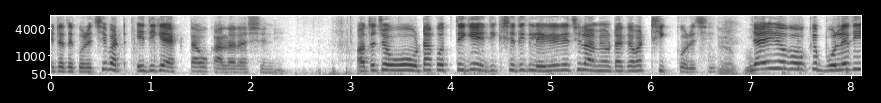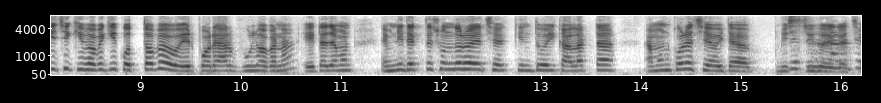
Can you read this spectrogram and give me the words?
এটাতে করেছি বাট এদিকে একটাও কালার আসেনি। অথচ ও ওটা করতে গিয়ে এদিক সেদিক লেগে গেছিল আমি ওটাকে আবার ঠিক করেছি। যাই হোক ওকে বলে দিয়েছি কীভাবে কি করতে হবে ও এরপরে আর ভুল হবে না। এটা যেমন এমনি দেখতে সুন্দর হয়েছে কিন্তু ওই কালারটা এমন করেছে ওইটা বিশ্রী হয়ে গেছে।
